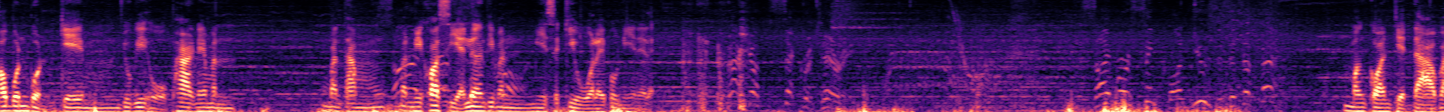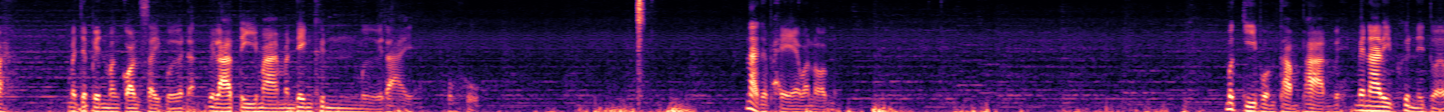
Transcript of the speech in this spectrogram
เขาบนบ่นๆเกมยูกิโอภาคเนี้ยมันมันทำมันมีข้อเสียเรื่องที่มันมีสกิลอะไรพวกนี้เนี่ยแหละมังกรเจ็ดดาวปะมันจะเป็นมังกรไซเบิร์ดอะเวลาตีมามันเด้งขึ้นมือได้โอ้โหน่าจะแพ้วันรอบนี้เมื่อกี้ผมทำผ่านไปไม่น่ารีบขึ้นในตัว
